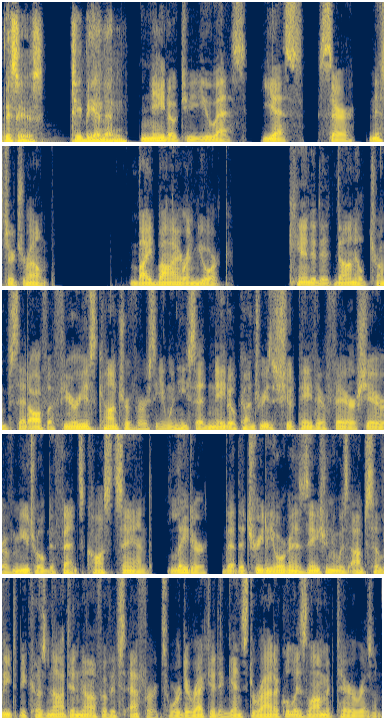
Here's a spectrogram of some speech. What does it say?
This is TBNN. NATO to U.S., yes, sir, Mr. Trump. By Byron York. Candidate Donald Trump set off a furious controversy when he said NATO countries should pay their fair share of mutual defense costs and, later, that the treaty organization was obsolete because not enough of its efforts were directed against radical Islamic terrorism.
